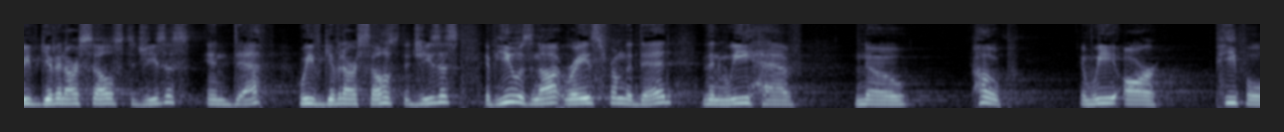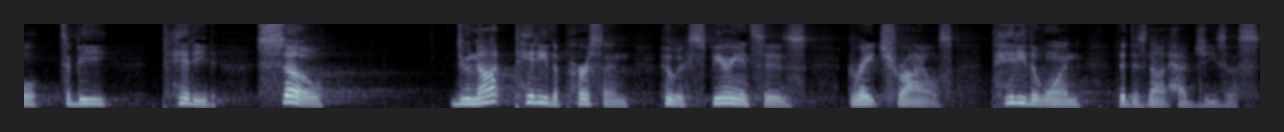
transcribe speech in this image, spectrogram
we've given ourselves to Jesus. In death, we've given ourselves to Jesus. If he was not raised from the dead, then we have no hope. And we are people to be pitied. So, do not pity the person who experiences great trials. Pity the one that does not have Jesus,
